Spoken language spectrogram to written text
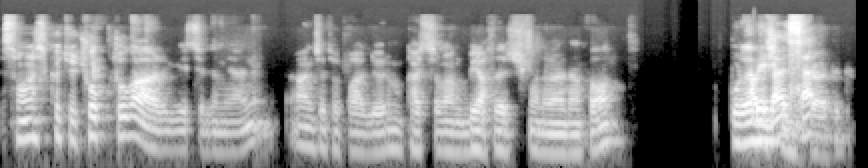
sonrası kötü. Çok çok ağır geçirdim yani. Anca toparlıyorum. Kaç zaman bir haftada çıkmadım evden falan. Burada Abi beş ben gün sen- artık.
